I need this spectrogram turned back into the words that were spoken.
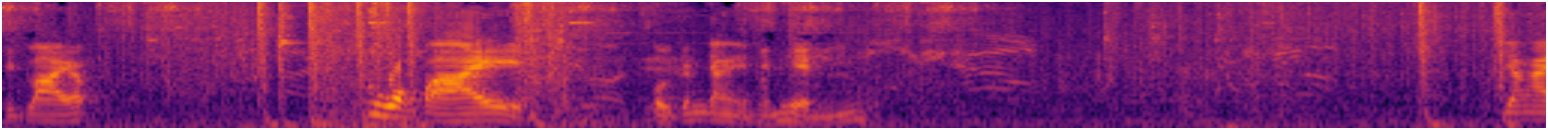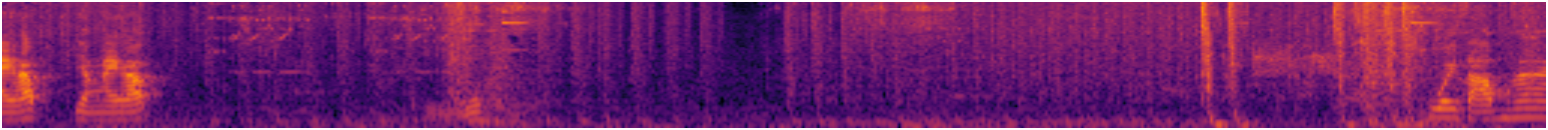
สิบลายครับล่วงไปเปิดกันอย่างเห็นเห็น ยังไงครับ ยังไงครับโอ้โหช่วยซ้ำให้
